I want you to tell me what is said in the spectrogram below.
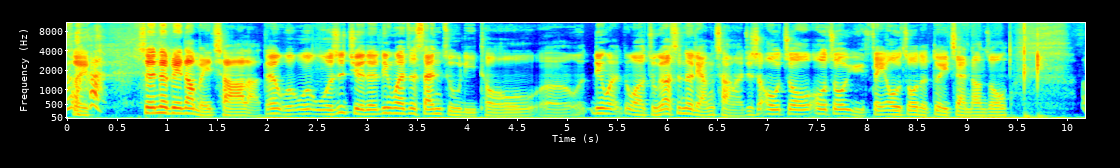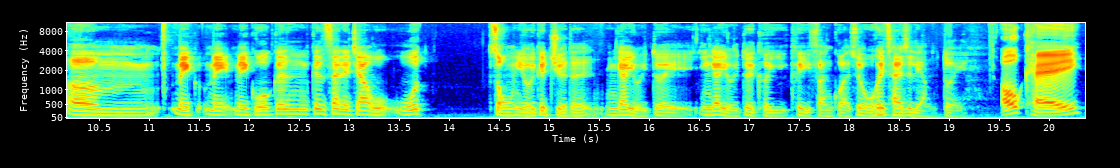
所以 所以那边倒没差了。但是我我我是觉得另外这三组里头，呃，另外哇主要是那两场了，就是欧洲欧洲与非欧洲的对战当中。嗯，美美美国跟跟塞内加尔，我我总有一个觉得应该有一队，应该有一队可以可以翻过来，所以我会猜是两队。OK，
